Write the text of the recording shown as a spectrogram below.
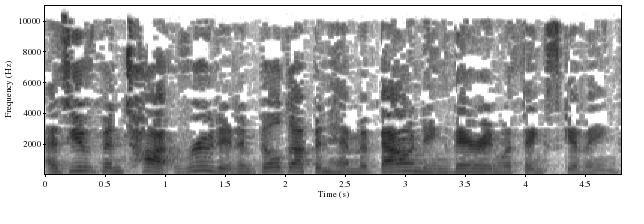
as you've been taught, rooted and built up in him, abounding therein with thanksgiving.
